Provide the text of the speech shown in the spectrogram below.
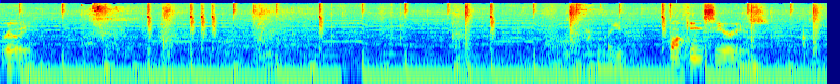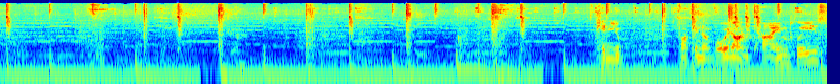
Really. Are you fucking serious? Can you fucking avoid on time, please?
